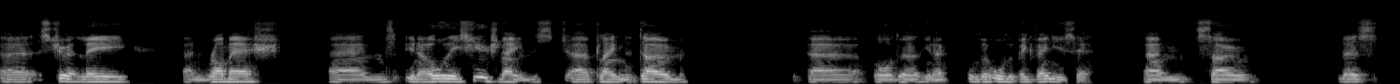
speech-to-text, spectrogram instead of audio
uh, Stewart Lee and Romesh, and you know all these huge names uh, playing the Dome, uh, or the you know all the all the big venues here. Um, so there's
